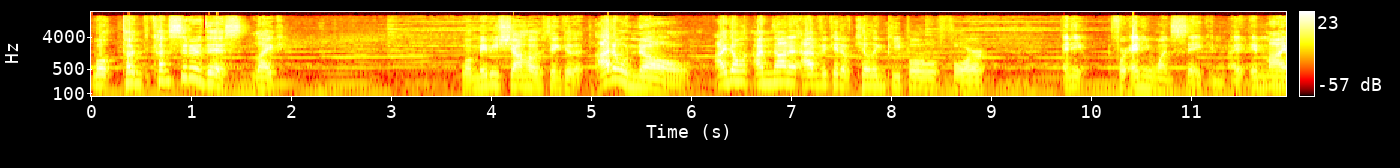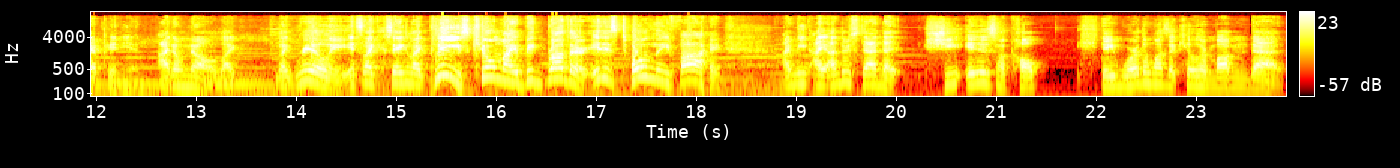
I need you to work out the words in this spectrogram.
Well, consider this, like... Well, maybe Xiaohu think of it. I don't know. I don't... I'm not an advocate of killing people for any for anyone's sake, in, in my opinion. I don't know, like... Like, really, it's like saying, like, please kill my big brother. It is totally fine. I mean, I understand that she is a cult. They were the ones that killed her mom and dad.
